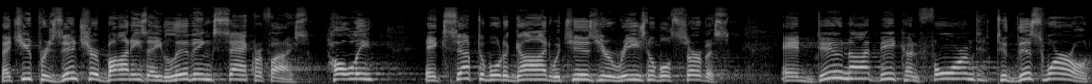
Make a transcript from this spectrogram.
that you present your bodies a living sacrifice, holy, acceptable to God, which is your reasonable service. And do not be conformed to this world,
